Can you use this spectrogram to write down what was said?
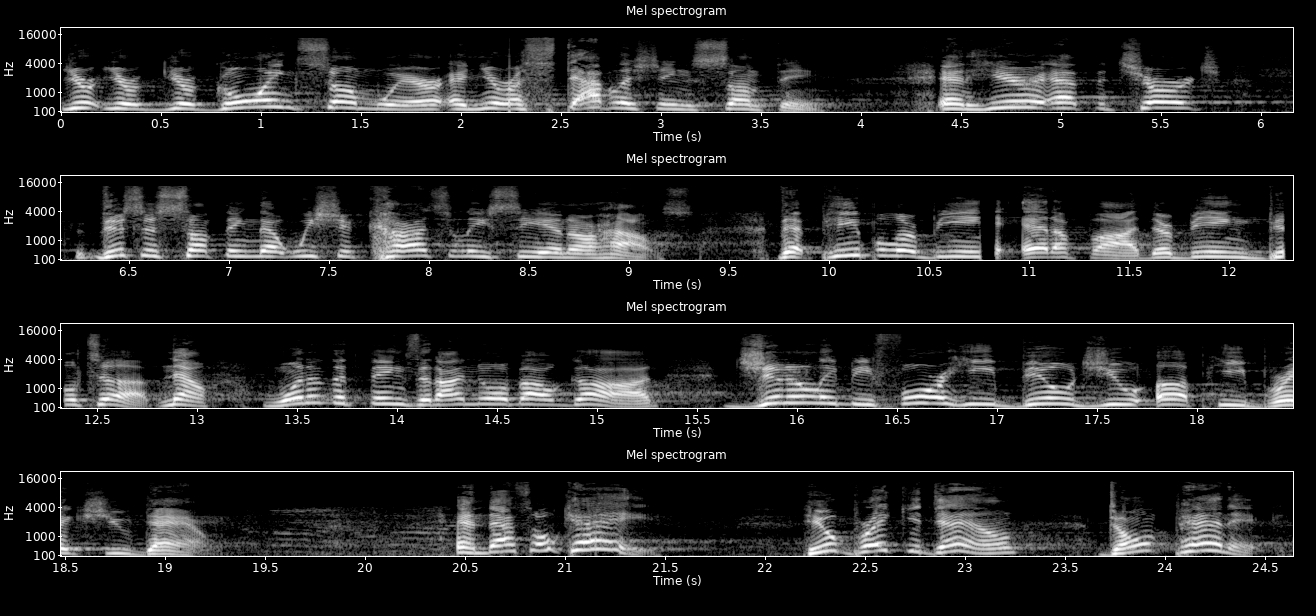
you're, you're, you're going somewhere and you're establishing something. And here at the church, this is something that we should constantly see in our house. That people are being edified, they're being built up. Now, one of the things that I know about God, generally before He builds you up, He breaks you down. And that's okay. He'll break you down. Don't panic.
